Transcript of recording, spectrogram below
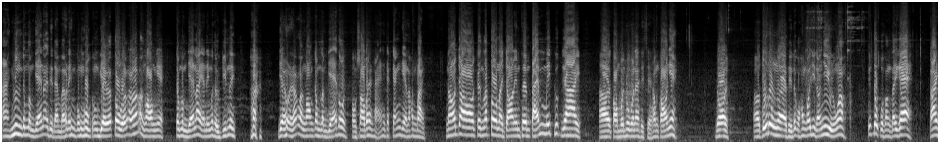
à, nhưng trong tầm giá này thì đảm bảo anh em con ngô con dao tô đó rất là ngon nha. Trong tầm giá này anh em có thử kiếm đi. Dao này rất là ngon trong tầm giá thôi. Còn so với hãng thì chắc chắn dao nó không bằng. Nó cho cân lắp tô này cho anh em thêm 8 mét cước gai. À, còn bên Hubana thì sẽ không có nha. Rồi à, túi đồ nghề ờ, thì nó cũng không có gì đó nhiều đúng không? Tiếp tục vào phần tay ga. Đây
